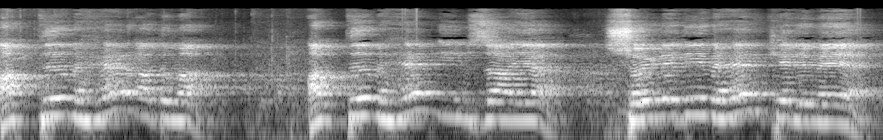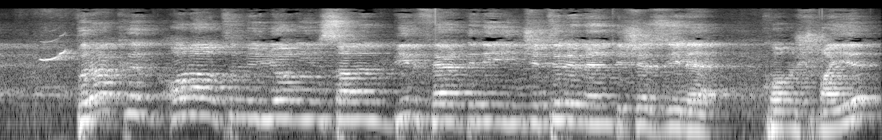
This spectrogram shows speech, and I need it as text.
attığım her adıma, attığım her imzaya, söylediğim her kelimeye, bırakın 16 milyon insanın bir ferdini incitirim endişesiyle konuşmayı,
